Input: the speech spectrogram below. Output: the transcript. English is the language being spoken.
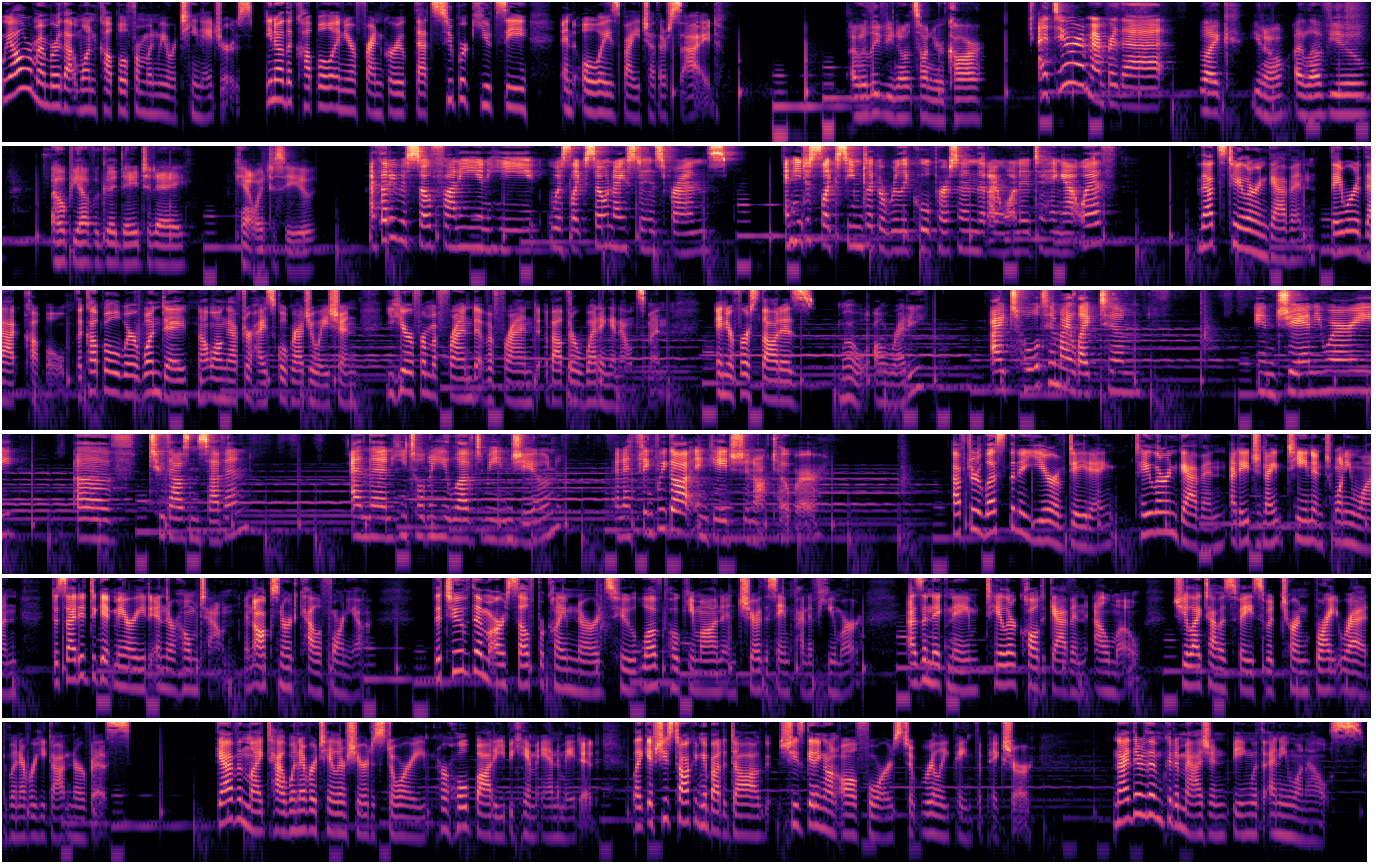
We all remember that one couple from when we were teenagers. You know, the couple in your friend group that's super cutesy and always by each other's side. I would leave you notes on your car. I do remember that. Like, you know, I love you. I hope you have a good day today. Can't wait to see you. I thought he was so funny and he was like so nice to his friends. And he just like seemed like a really cool person that I wanted to hang out with. That's Taylor and Gavin. They were that couple. The couple where one day, not long after high school graduation, you hear from a friend of a friend about their wedding announcement. And your first thought is, whoa, already? I told him I liked him in January of 2007. And then he told me he loved me in June. And I think we got engaged in October. After less than a year of dating, Taylor and Gavin, at age 19 and 21, decided to get married in their hometown, in Oxnard, California. The two of them are self proclaimed nerds who love Pokemon and share the same kind of humor. As a nickname, Taylor called Gavin Elmo. She liked how his face would turn bright red whenever he got nervous. Gavin liked how whenever Taylor shared a story, her whole body became animated. Like if she's talking about a dog, she's getting on all fours to really paint the picture. Neither of them could imagine being with anyone else.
